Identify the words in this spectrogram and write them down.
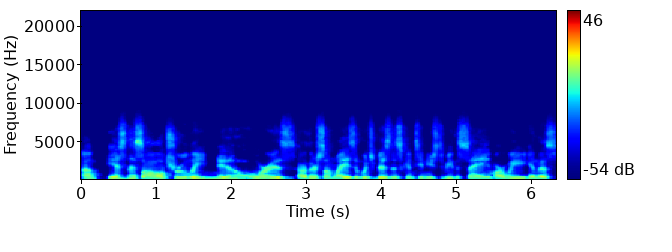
Um, is this all truly new, or is are there some ways in which business continues to be the same? Are we in this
